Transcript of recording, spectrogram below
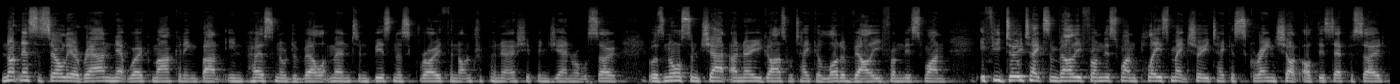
not necessarily around network marketing, but in personal development and business growth and entrepreneurship in general. So it was an awesome chat. I know you guys will take a lot of value from this one. If you do take some value from this one, please make sure you take a screenshot of this episode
